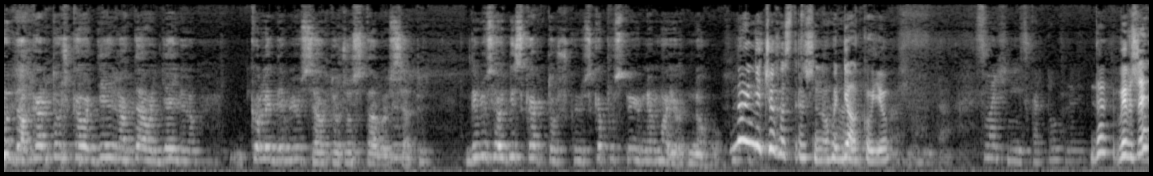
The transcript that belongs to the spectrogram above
ну да, картошка віддільно, та віддільно. Коли дивлюся, то ж оставився тут. Дивлюся одні з картошкою, з капустою немає одного. Ну, нічого страшного, дякую. Смачні з картоплею. Да? Ви вже?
